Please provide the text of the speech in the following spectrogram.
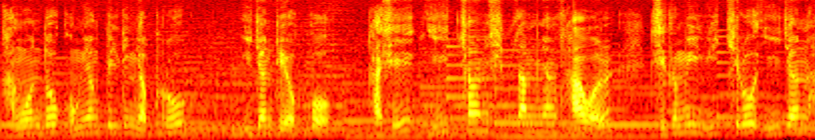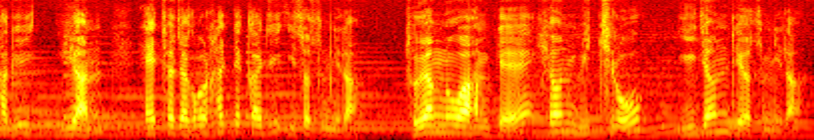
강원도 공영빌딩 옆으로 이전되었고 다시 2013년 4월 지금의 위치로 이전하기 위한 해처 작업을 할 때까지 있었습니다. 조양로와 함께 현 위치로 이전되었습니다.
